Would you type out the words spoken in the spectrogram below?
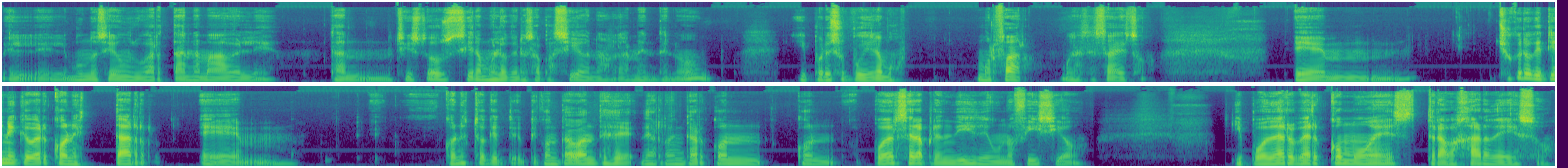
el, mundo sería un lugar tan amable, tan, si todos hiciéramos lo que nos apasiona realmente, ¿no? Y por eso pudiéramos morfar gracias a eso. Em, yo creo que tiene que ver con estar, em, con esto que te, contaba antes de, arrancar, con, poder ser aprendiz de un oficio y poder ver cómo es trabajar de eso.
